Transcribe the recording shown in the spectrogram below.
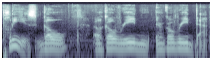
please go uh, go read or go read that.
